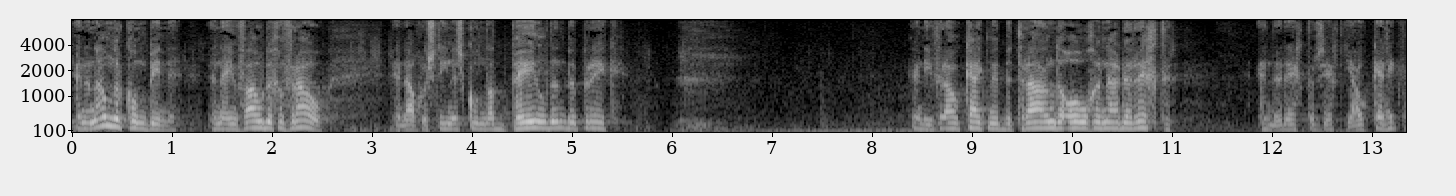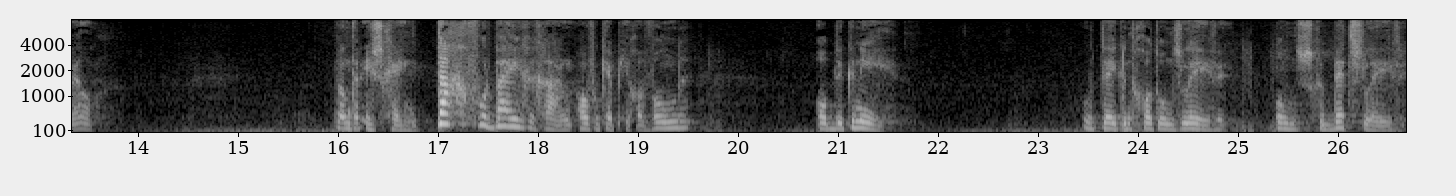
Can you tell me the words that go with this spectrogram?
En een ander komt binnen, een eenvoudige vrouw. En Augustinus kon dat beelden bepreken. En die vrouw kijkt met betraande ogen naar de rechter. En de rechter zegt, jou ken ik wel. Want er is geen dag voorbij gegaan of ik heb je gevonden op de knieën. Hoe tekent God ons leven, ons gebedsleven?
